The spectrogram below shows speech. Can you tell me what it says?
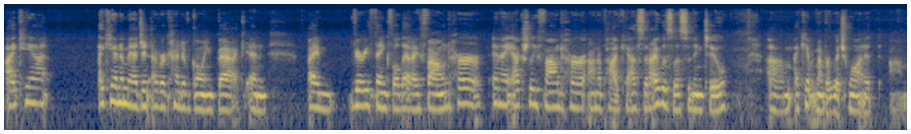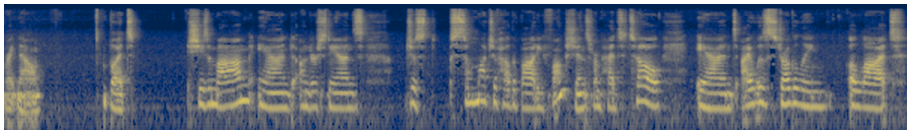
I can't, I can't imagine ever kind of going back. And I'm very thankful that I found her, and I actually found her on a podcast that I was listening to um, I can't remember which one um, right now, but she's a mom and understands just so much of how the body functions from head to toe. And I was struggling a lot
